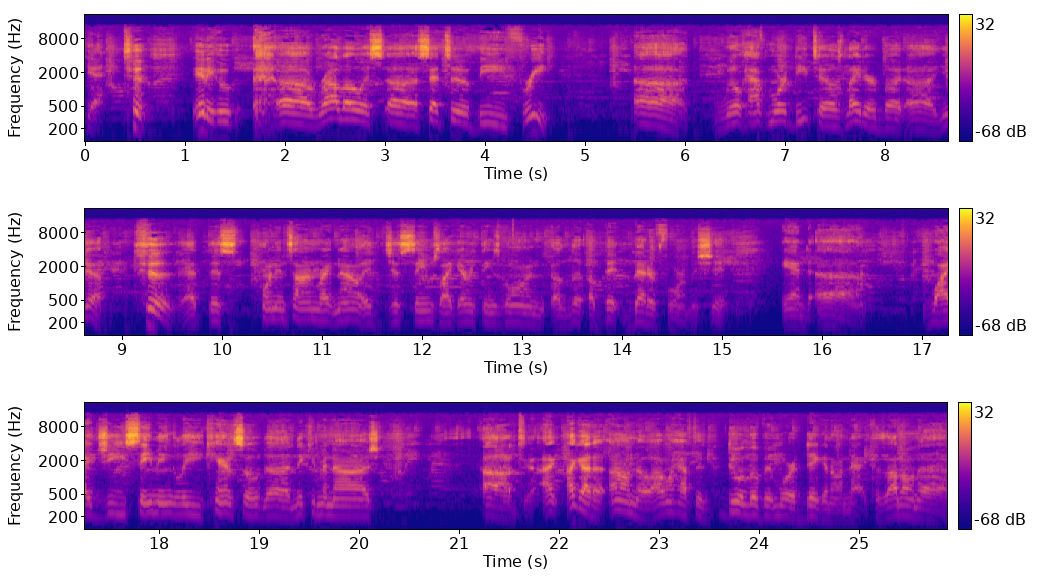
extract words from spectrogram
yeah. Anywho, uh, Rallo is uh, set to be free. Uh, we'll have more details later, but uh, yeah, at this point in time right now, it just seems like everything's going a, li- a bit better for him and shit. And uh, YG seemingly canceled uh, Nicki Minaj uh, I, I gotta, I don't know. I'm gonna have to do a little bit more digging on that because I don't, uh,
